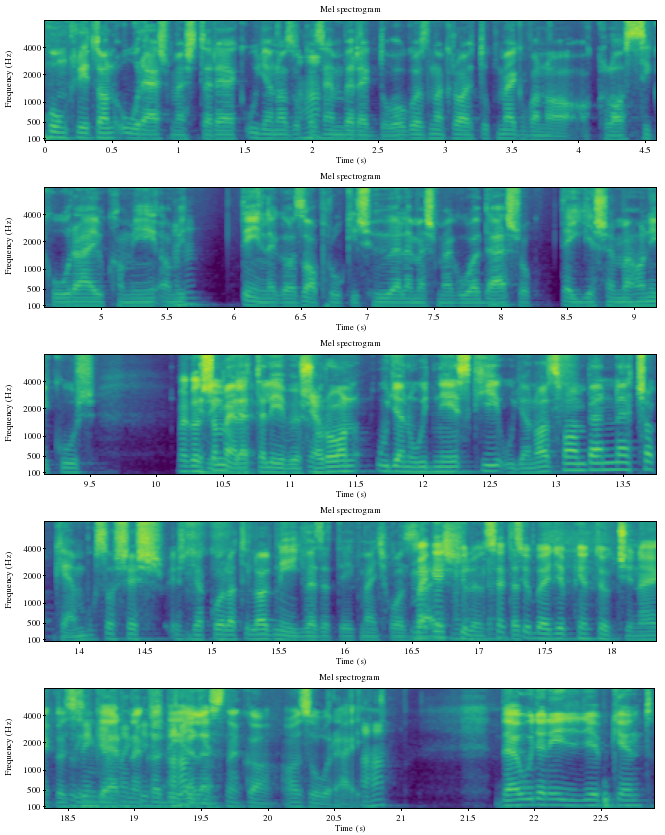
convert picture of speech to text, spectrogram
Konkrétan órásmesterek, ugyanazok Aha. az emberek dolgoznak rajtuk, megvan a, a klasszik órájuk, ami, ami uh-huh. tényleg az apró kis hőelemes megoldások, teljesen mechanikus, meg az és a mellette lévő soron ja. ugyanúgy néz ki, ugyanaz van benne, csak cambuszos, és, és gyakorlatilag négy vezeték megy hozzá. Meg egy külön szekcióban egyébként ők csinálják az, az ingernek, a DLS-nek a, az óráit. Aha. De ugyanígy egyébként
